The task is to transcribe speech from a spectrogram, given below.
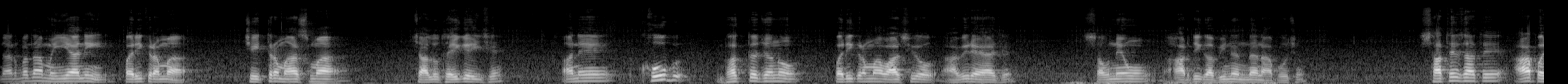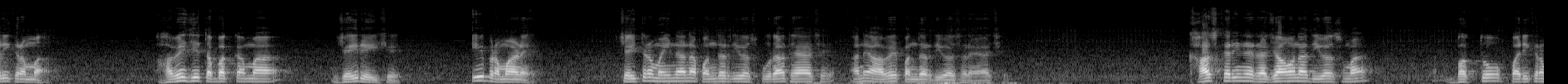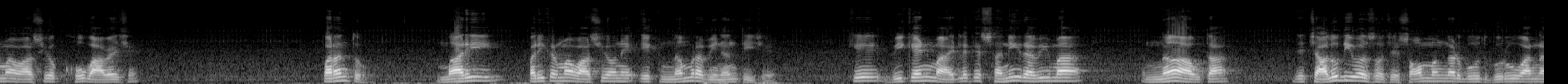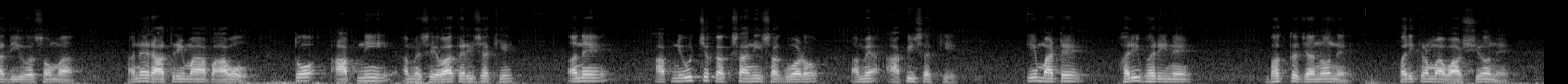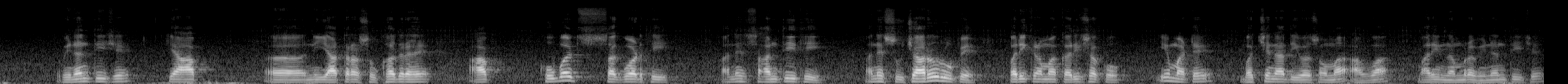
નર્મદા મૈયાની પરિક્રમા ચૈત્ર માસમાં ચાલુ થઈ ગઈ છે અને ખૂબ ભક્તજનો પરિક્રમાવાસીઓ આવી રહ્યા છે. સૌને હું હાર્દિક અભિનંદન આપું છું. સાથે સાથે આ પરિક્રમા હવે જે તબક્કામાં જઈ રહી છે એ પ્રમાણે ચૈત્ર મહિનાના પંદર દિવસ પૂરા થયા છે અને હવે પંદર દિવસ રહ્યા છે. ખાસ કરીને રજાઓના દિવસમાં ભક્તો, પરિક્રમાવાસીઓ ખૂબ આવે છે. પરંતુ મારી પરિક્રમાવાસીઓને એક નમ્ર વિનંતી છે કે વીકેન્ડમાં, એટલે કે શનિ રવિમાં ન આવતા, જે ચાલુ દિવસો છે, સોમ, મંગળ, બુધ, ગુરુવારના દિવસોમાં અને રાત્રિમાં આપ આવો તો આપની અમે સેવા કરી શકીએ અને આપની ઉચ્ચ કક્ષાની સગવડો અમે આપી શકીએ. એ માટે ફરી ફરીને ભક્તજનોને, પરિક્રમાવાસીઓને વિનંતી છે કે આપની યાત્રા સુખદ રહે, આપ ખૂબ જ સગવડથી અને શાંતિથી અને સુચારુ રૂપે પરિક્રમા કરી શકો. એ માટે વચ્ચેના દિવસોમાં આવવા મારી નમ્ર વિનંતી છે.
